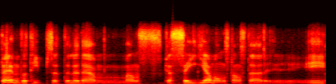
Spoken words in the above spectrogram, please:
det enda tipset eller det man ska säga någonstans där i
